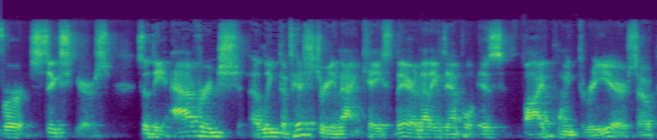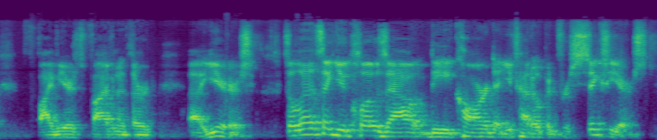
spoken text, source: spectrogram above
for six years. So the average uh, length of history in that case, there, in that example, is 5.3 years. So five years, five and a third uh, years. So let's say you close out the card that you've had open for six years.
